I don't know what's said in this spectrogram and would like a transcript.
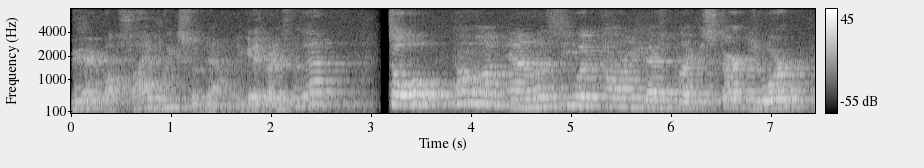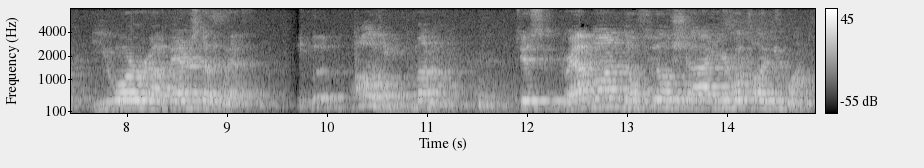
about five weeks from now. You guys ready for that? So come on and let's see what color you guys would like to start your your uh, banner stuff with. All of you, come on up. Just grab one. Don't feel shy. Here, what color do you want?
